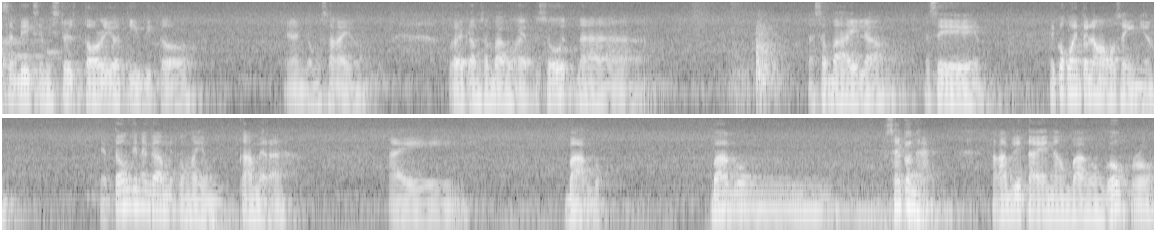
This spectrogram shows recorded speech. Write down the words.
kasabik si Mr. Torio TV to. Ayan, kamusta kayo? Welcome sa bagong episode na nasa bahay lang. Kasi nagkukwento lang ako sa inyo. Ito ang ginagamit ko ngayong camera ay bago. Bagong second hand. Nakabili tayo ng bagong GoPro.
